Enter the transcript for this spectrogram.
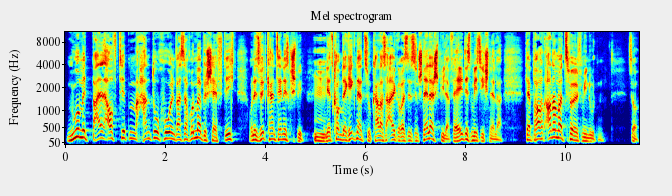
nur mit Ball auftippen, Handtuch holen, was auch immer beschäftigt und es wird kein Tennis gespielt. Hm. Und jetzt kommt der Gegner zu. Carlos Alcaraz ist ein schneller Spieler, verhältnismäßig schneller. Der braucht auch nochmal zwölf Minuten. So,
